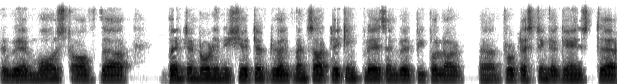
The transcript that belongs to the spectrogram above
where most of the Belt and Road Initiative developments are taking place and where people are uh, protesting against uh,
